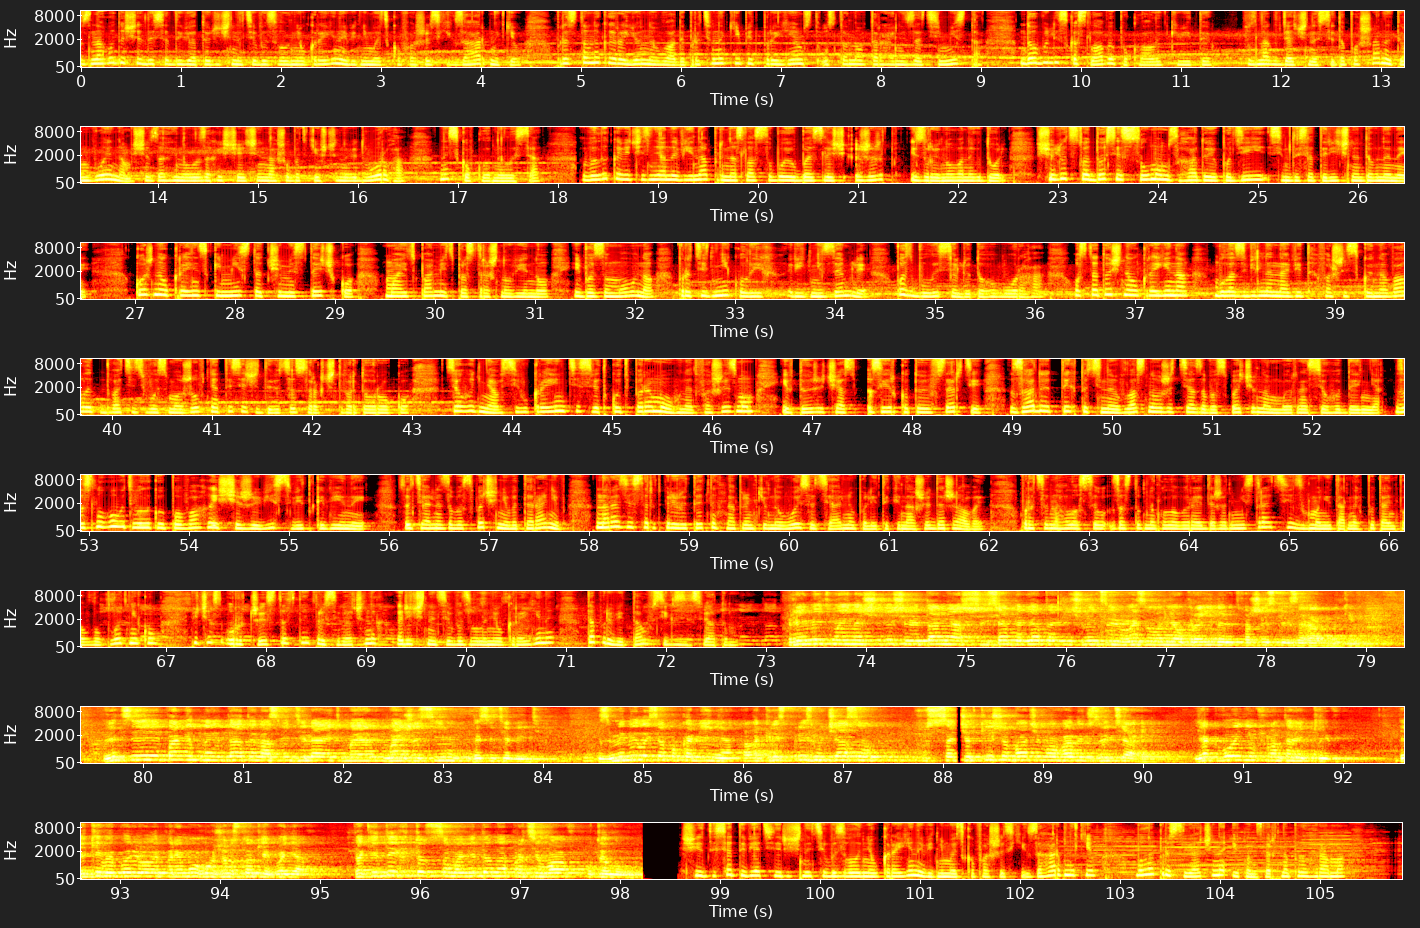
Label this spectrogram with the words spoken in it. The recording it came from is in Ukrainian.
З нагоди 69-ї річниці визволення України від німецько-фашистських загарбників представники районної влади, працівники підприємств, установ та організацій міста до обеліска слави поклали квіти. У знак вдячності та пошани тим воїнам, що загинули, захищаючи нашу батьківщину від ворога, низько вклонилися. Велика вітчизняна війна принесла з собою безліч жертв і зруйнованих доль, що людство досі сумом згадує події 70-річної давнини. Кожне українське місто чи містечко мають пам'ять про страшну війну і безумовно про ті дні, коли їх рідні землі позбулися лютого ворога. Остаточна Україна була звільнена від фашистської навали 28 жовтня 1944 року. Цього дня всі українці святкують перемогу над фашизмом і в той же час з гіркотою в серці згадують тих, хто ціною власного життя забезпечив нам мирне сьогодення. Заслуговують великої поваги ще живі свідки війни. Соціальне забезпечення ветеранів наразі серед пріоритетних напрямків нової соціальної політики нашої держави. Про це наголосив заступник голови райдержадміністрації з гуманітарних питань Павло Плотніков під час урочистостей, присвячених річниці визволення України та привітав всіх зі святом. Прийміть мої найщиріші вітання з 69-ї річниці визволення України від фашистських загарбників. Від цієї пам'ятної дати нас відділяють майже сім десятиліть. Змінилися покоління, але крізь призму часу все чіткіше бачимо велич звитяги, як воїнів-фронтовиків, які виборювали перемогу в жорстоких боях, так і тих, хто самовіддано працював у тилу. 69-й річниці визволення України від німецько-фашистських загарбників була присвячена і концертна програма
